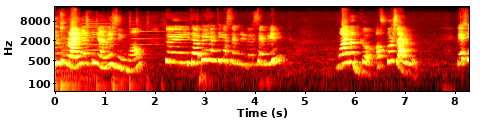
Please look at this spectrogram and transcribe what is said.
Acting amazing, mom. তুই যাবি এখান থেকে সেমরি সেমরি Why not go? Of course I will. বেশি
